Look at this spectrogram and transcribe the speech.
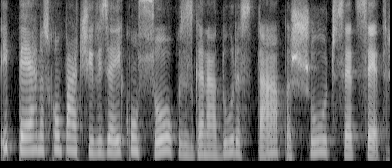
e pernas compatíveis aí com socos, esganaduras, tapas, chutes, etc.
